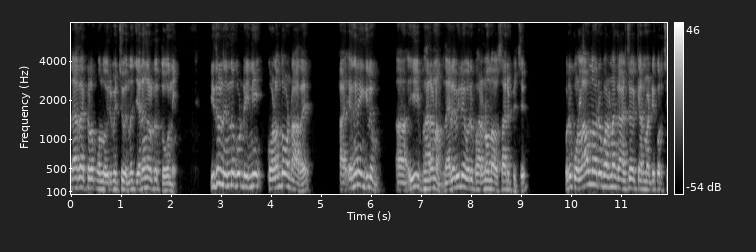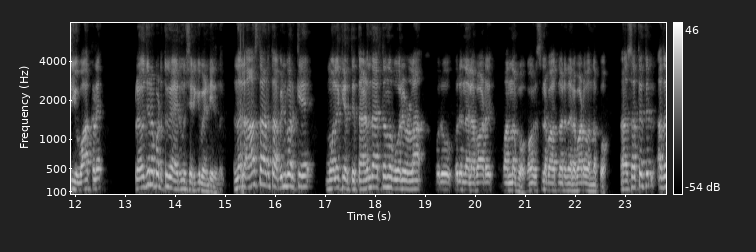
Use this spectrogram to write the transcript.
നേതാക്കളും ഒന്ന് ഒരുമിച്ചു എന്ന് ജനങ്ങൾക്ക് തോന്നി. ഇതിൽ നിന്നുകൊണ്ട് ഇനി കുളം തോണ്ടാതെ എങ്ങനെയെങ്കിലും ഈ ഭരണം നിലവിലെ ഒരു ഭരണം ഒന്ന് അവസാനിപ്പിച്ച് ഒരു കൊള്ളാവുന്ന ഒരു ഭരണം കാഴ്ചവെക്കാൻ വേണ്ടി കുറച്ച് യുവാക്കളെ പ്രയോജനപ്പെടുത്തുകയായിരുന്നു ശരിക്കും വേണ്ടിയിരുന്നത്. എന്നാൽ ആ സ്ഥാനത്ത് അബിൻ വർക്കിയെ മൂലക്കിരുത്തി താഴ്ந்தாഴ്ത്തുന്ന പോലെയുള്ള ഒരു ഒരു നിലപാട് വന്നപ്പോ കോൺഗ്രസിന്റെ ഭാഗത്തു നിന്ന് ഒരു നിലപാട് വന്നപ്പോ സത്യത്തിൽ അത്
